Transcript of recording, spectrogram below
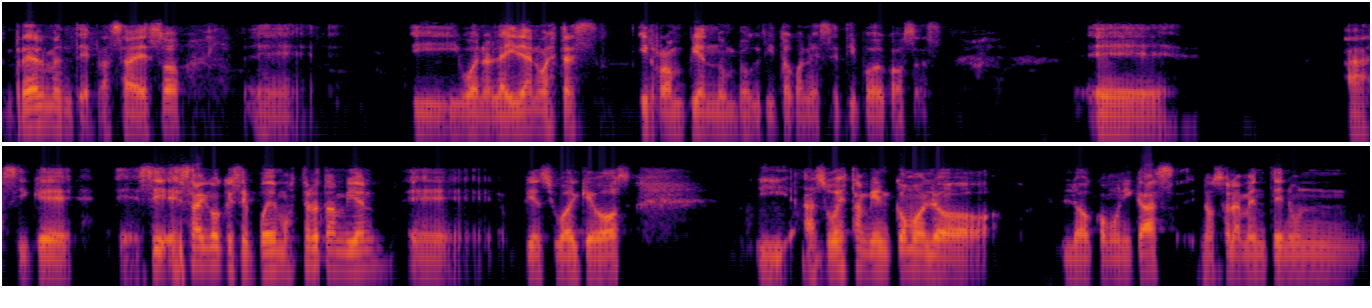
realmente pasa eso. eh, y, bueno, la idea nuestra es ir rompiendo un poquitito con ese tipo de cosas. Eh, así que eh, sí, es algo que se puede mostrar también, pienso igual que vos, y a su vez también cómo lo, lo comunicás, no solamente en un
